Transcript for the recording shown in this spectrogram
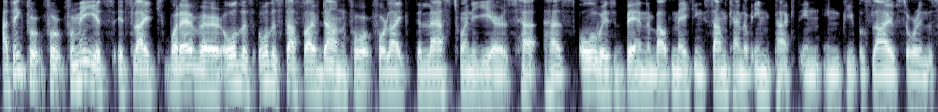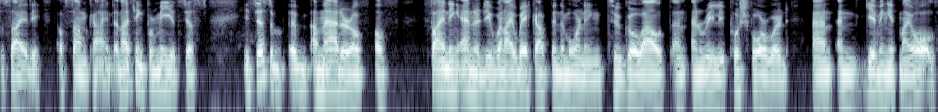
I think for, for, for me it's it's like whatever all the all the stuff I've done for for like the last 20 years ha, has always been about making some kind of impact in in people's lives or in the society of some kind. And I think for me it's just it's just a, a matter of of finding energy when I wake up in the morning to go out and, and really push forward and, and giving it my all.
